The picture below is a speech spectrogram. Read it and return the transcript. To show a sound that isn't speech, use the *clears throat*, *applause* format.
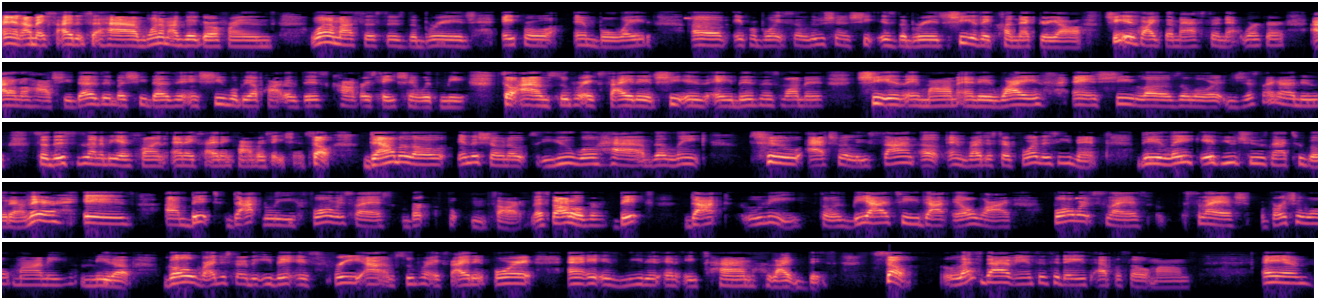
And I'm excited to have one of my good girlfriends, one of my sisters, the bridge, April M. Boyd of April Boyd Solutions. She is the bridge. She is a connector, y'all. She is like the master networker. I don't know how she does it, but she does it and she will be a part of this conversation with me. So I am super excited. She is a businesswoman. She is a mom and a wife and she loves the Lord just like I do. So this is going to be a fun and exciting conversation. So down below in the show notes, you will have the link to actually sign up and register for this event. The link, if you choose not to go down there, is um, bit.ly forward slash, mm, sorry, let's start over, bit.ly, so it's b i t dot bit.ly forward slash slash virtual mommy meetup. Go register. The event is free. I am super excited for it and it is needed in a time like this. So let's dive into today's episode, moms. And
